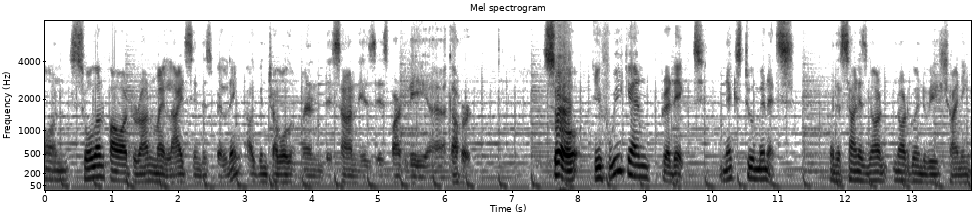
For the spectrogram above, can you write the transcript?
on solar power to run my lights in this building, I'll be in trouble when the sun is is partly uh, covered. So if we can predict next two minutes when the sun is not not going to be shining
